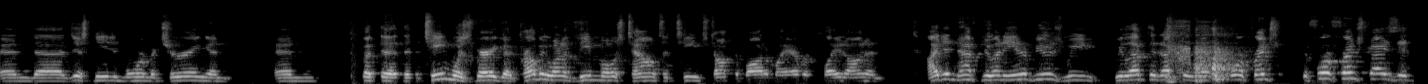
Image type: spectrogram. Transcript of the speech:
and uh, just needed more maturing and and but the, the team was very good. Probably one of the most talented teams top to bottom i ever played on. And i didn't have to do any interviews. We we left it up to the four french the four french guys that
